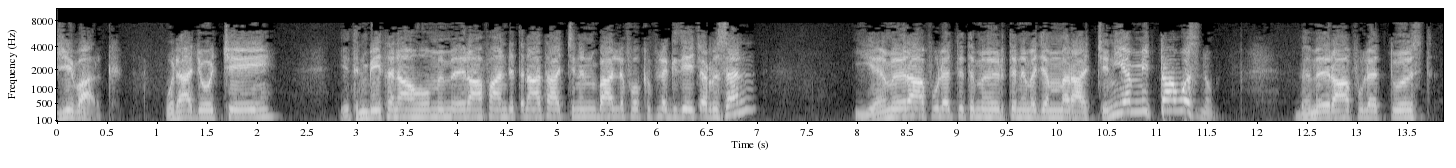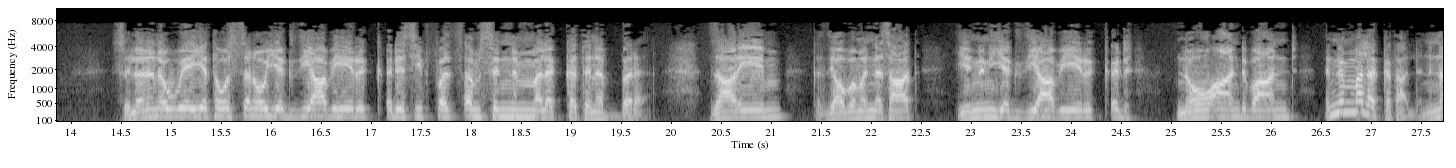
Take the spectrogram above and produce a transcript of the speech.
ይባርክ። ወዳጆቼ የትንቤተ ናሆም ምዕራፍ አንድ ጥናታችንን ባለፈው ክፍለ ጊዜ ጨርሰን የምዕራፍ ሁለት ትምህርትን መጀመራችን የሚታወስ ነው። በምዕራፍ ሁለት ውስጥ ስለ ነነዌ የተወሰነው የእግዚአብሔር ዕቅድ ሲፈጸም ስንመለከት ነበረ ዛሬም ከዚያው በመነሳት ይህንን የእግዚአብሔር ዕቅድ ነሆ አንድ በአንድ እንመለከታለን እና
